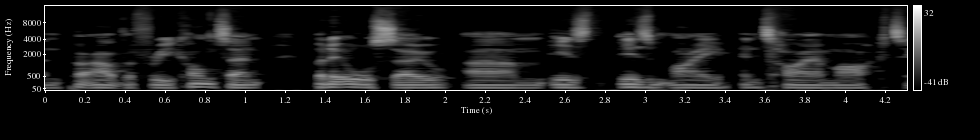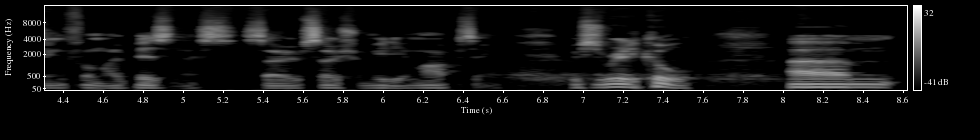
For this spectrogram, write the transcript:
and put out the free content, but it also um, is is my entire marketing for my business, so social media marketing, which is really cool. Um,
